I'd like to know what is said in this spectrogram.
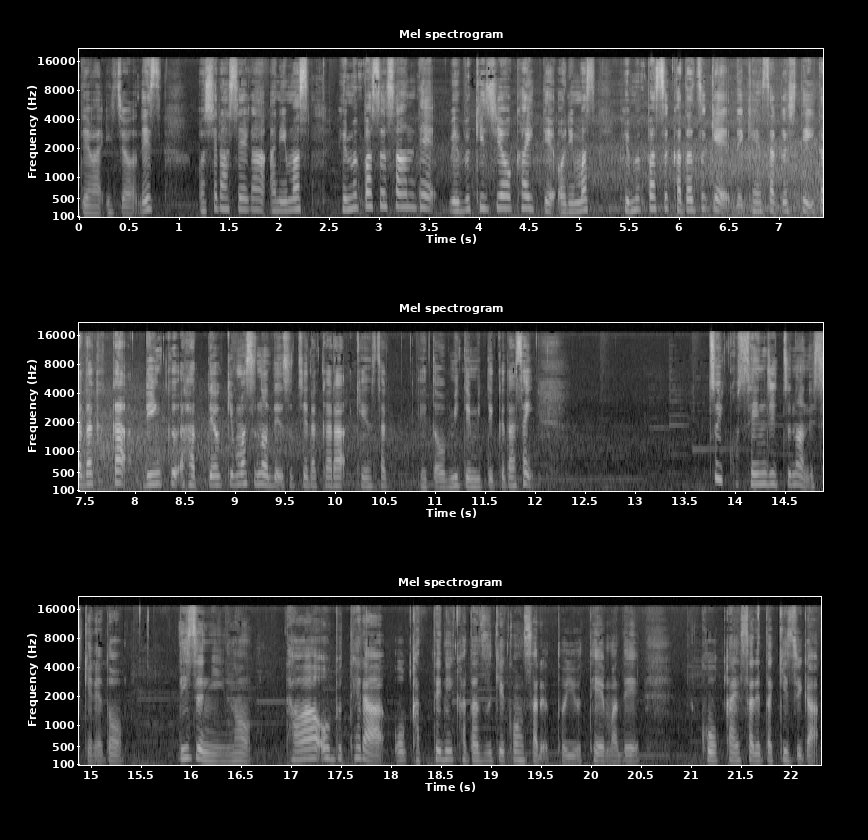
では以上です。お知らせがあります。フェムパスさんでウェブ記事を書いております。フェムパス片付けで検索していただくかリンク貼っておきますのでそちらから検索えっ、と見てみてください。つい先日なんですけれどディズニーのタワー・オブ・テラーを勝手に片付けコンサルというテーマで公開された記事が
